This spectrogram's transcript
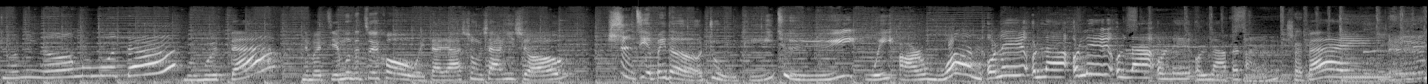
着你哦，么么哒，么么哒。那么节目的最后，为大家送上一首。世界杯的主题曲，We Are One，欧嘞欧啦欧嘞欧啦欧嘞欧啦，拜拜拜拜。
